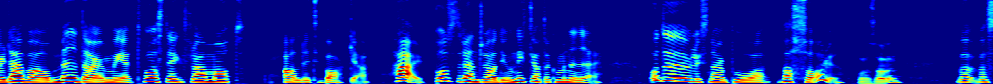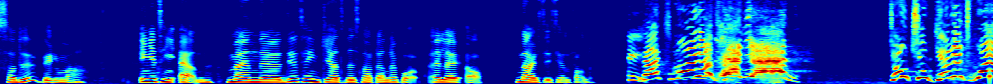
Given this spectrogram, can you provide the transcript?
Och det där var Madar med två steg framåt, aldrig tillbaka. Här på Studentradion 98,9. Och du lyssnar på, vad sa du? Vad sa du? Va, vad sa du Vilma? Ingenting än, men eh, det tänker jag att vi snart ändrar på. Eller ja, Narcis i alla fall. That's my opinion! Don't you get it? Why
